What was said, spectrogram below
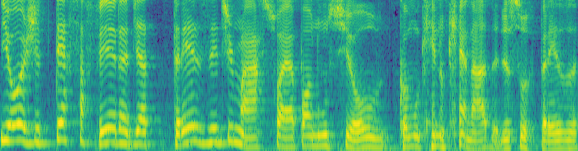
E hoje, terça-feira, dia 13 de março, a Apple anunciou, como quem não quer nada, de surpresa,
